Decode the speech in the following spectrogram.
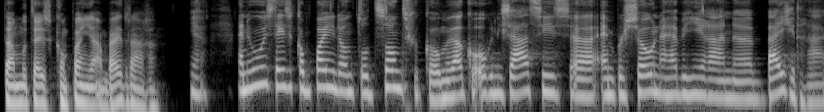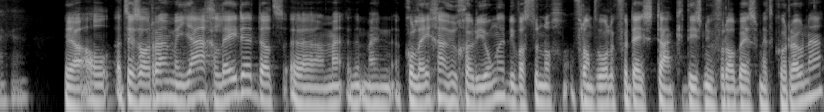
daar moet deze campagne aan bijdragen. Ja, en hoe is deze campagne dan tot stand gekomen? Welke organisaties uh, en personen hebben hieraan uh, bijgedragen? Ja, al, het is al ruim een jaar geleden dat mijn, mijn, collega Hugo de Jonge, die was toen nog verantwoordelijk voor deze taak, die is nu vooral bezig met corona.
